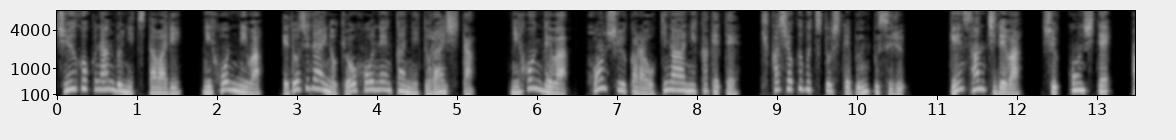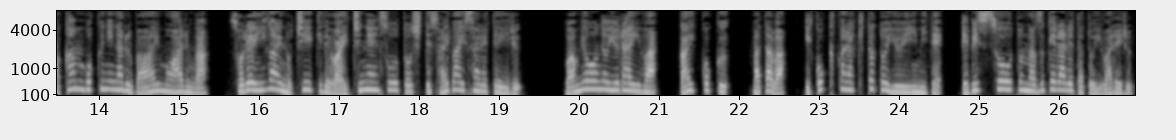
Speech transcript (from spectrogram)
中国南部に伝わり、日本には江戸時代の享保年間に渡来した。日本では本州から沖縄にかけて気化植物として分布する。原産地では出根して赤ん木になる場合もあるが、それ以外の地域では一年草として栽培されている。和名の由来は外国、または異国から来たという意味で、エビス草と名付けられたと言われる。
